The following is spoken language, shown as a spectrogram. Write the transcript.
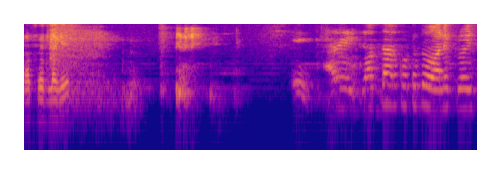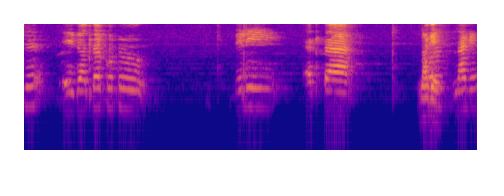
পাঁচ মিনিট লাগে। এই আর এই জর্দার কোটো তো অনেক রয়েছে। এই জর্দার কোটো ডেলি একটা লাগে। লাগে।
